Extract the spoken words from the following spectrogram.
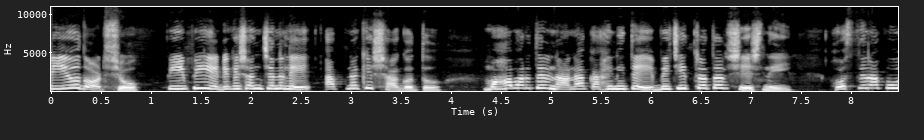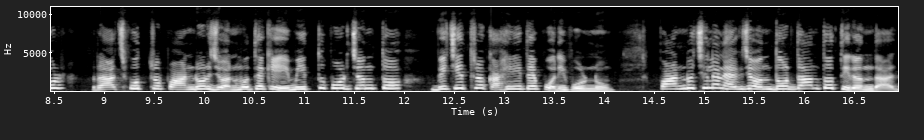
প্রিয় দর্শক, পিপি এডুকেশন চ্যানেলে আপনাকে স্বাগত। মহাভারতের নানা কাহিনীতে বিচিত্রতার শেষ নেই। হস্তিনাপুর রাজপুত্র পাণ্ডুর জন্ম থেকে মৃত্যু পর্যন্ত বিচিত্র কাহিনীতে পরিপূর্ণ। পাণ্ডু ছিলেন একজন দুর্দান্ত তীরন্দাজ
